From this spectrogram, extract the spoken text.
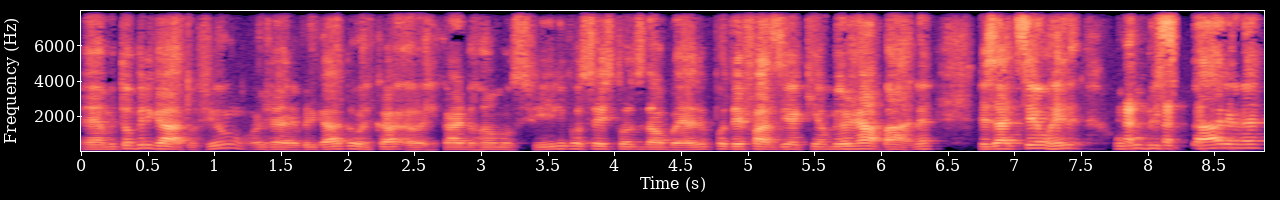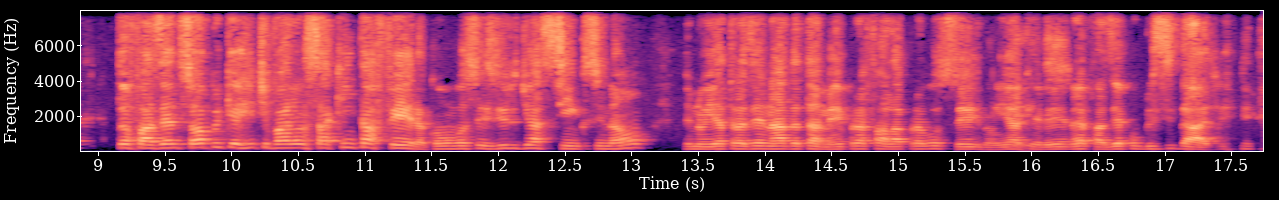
é, muito obrigado, viu, Rogério? Obrigado, Ricardo Ramos Filho e vocês todos da UBL, poder fazer aqui o meu jabá, né? Apesar de ser um, um publicitário, né? Estou fazendo só porque a gente vai lançar quinta-feira, como vocês viram, dia 5, senão eu não ia trazer nada também para falar para vocês, não ia Isso. querer né, fazer publicidade.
